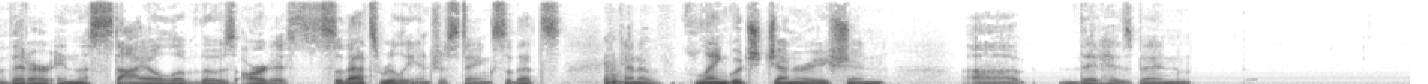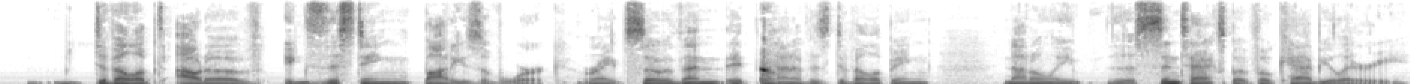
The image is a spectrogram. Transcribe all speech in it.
that are in the style of those artists. So that's really interesting. So that's kind of language generation uh, that has been developed out of existing bodies of work, right? So then it kind of is developing not only the syntax but vocabulary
